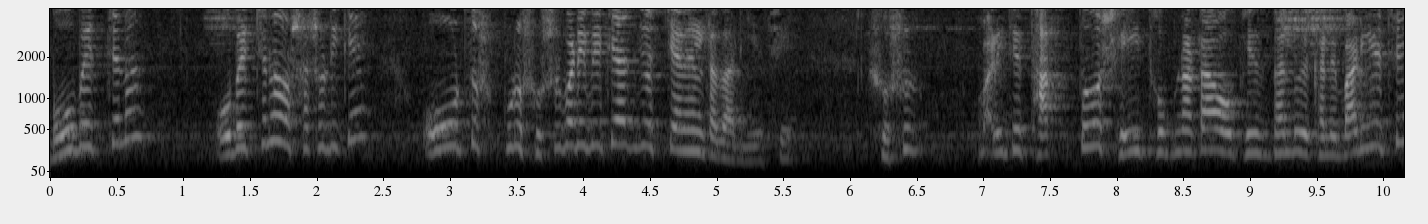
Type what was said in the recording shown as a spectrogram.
বউ বেচছে না? ও বেচছে না ওর শাশুড়িকে? ওর তো পুরো শ্বশুরবাড়ি বেঁচে আজকে ওর চ্যানেলটা দাঁড়িয়েছে। শ্বশুর বাড়িতে থাকতো, সেই থোবনাটা ও ফেস ভ্যালু এখানে বাড়িয়েছে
